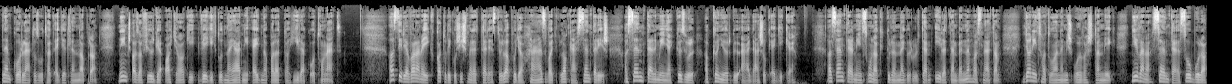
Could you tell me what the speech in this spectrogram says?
nem korlátozódhat egyetlen napra. Nincs az a fürge atya, aki végig tudna járni egy nap alatt a hívek otthonát. Azt írja valamelyik katolikus ismeretterjesztő lap, hogy a ház vagy lakás szentelés a szentelmények közül a könyörgő áldások egyike. A szentelmény szónak külön megörültem, életemben nem használtam, gyaníthatóan nem is olvastam még. Nyilván a szentel szóból a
